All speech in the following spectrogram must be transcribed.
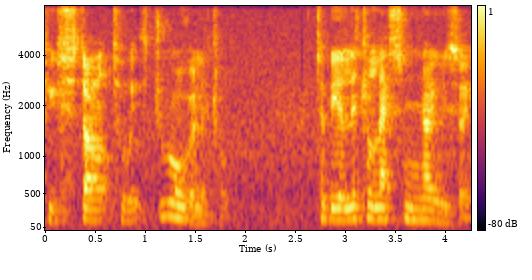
to start to withdraw a little, to be a little less nosy,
